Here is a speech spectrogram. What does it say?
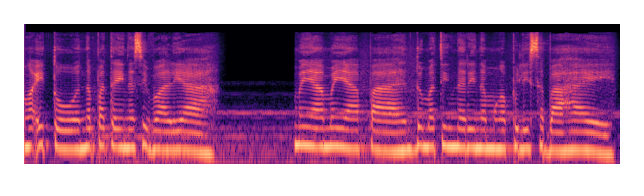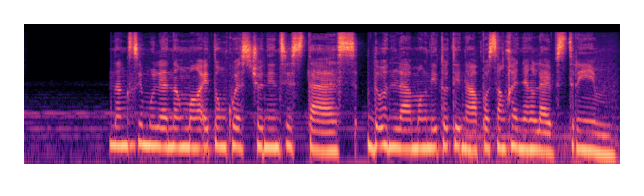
mga ito na patay na si Valia. Maya-maya pa, dumating na rin ang mga pulis sa bahay. Nang simulan ng mga itong questionin si Stas, doon lamang nito tinapos ang kanyang livestream.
